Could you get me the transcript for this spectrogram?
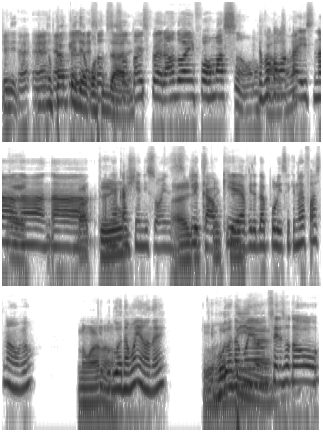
É, é, não é pode aquele- perder a é só- oportunidade. Vocês só estão esperando a informação. Eu vou caso, colocar né? isso na, É. na, na- na minha caixinha de sonhos, a explicar tem o que, que- é a vida da polícia, que não é fácil, não, viu? Não é tipo, não. duas da manhã, né? Rotina. Duas da manhã, não sei se eu tô.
